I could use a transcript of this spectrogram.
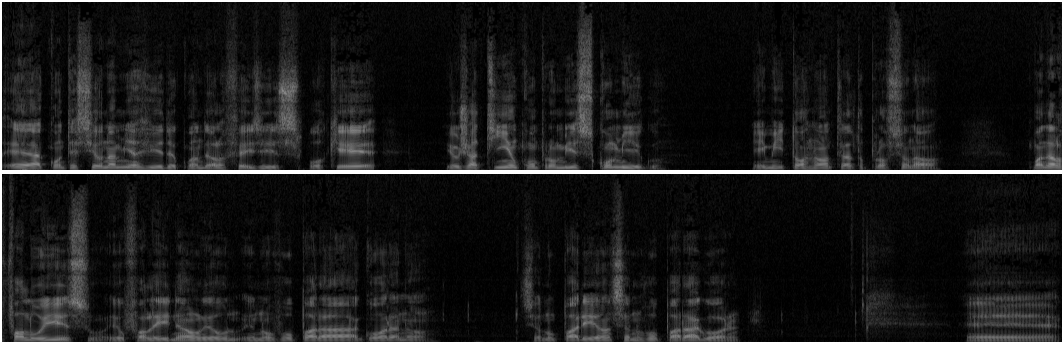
é, aconteceu na minha vida quando ela fez isso, porque eu já tinha um compromisso comigo em me tornar um atleta profissional. Quando ela falou isso, eu falei: não, eu, eu não vou parar agora, não. Se eu não parei antes, eu não vou parar agora. É,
